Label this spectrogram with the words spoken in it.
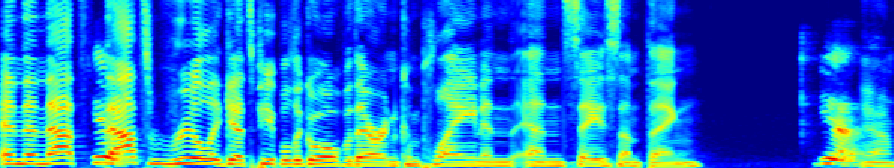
and then that's Yeah. that's really gets people to go over there and complain and and say something. Yeah. Yeah.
